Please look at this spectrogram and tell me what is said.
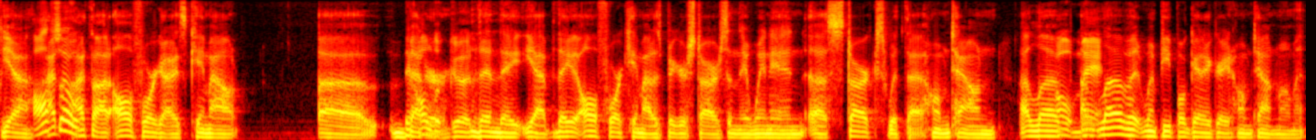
Yeah. Also- I, I thought all four guys came out uh better than they yeah they all four came out as bigger stars than they went in uh starks with that hometown i love Oh, man. i love it when people get a great hometown moment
